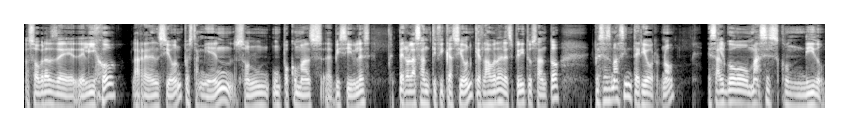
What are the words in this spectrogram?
Las obras de, del Hijo, la redención, pues también son un poco más uh, visibles, pero la santificación, que es la obra del Espíritu Santo, pues es más interior, ¿no? Es algo más escondido.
